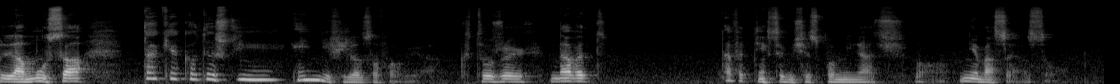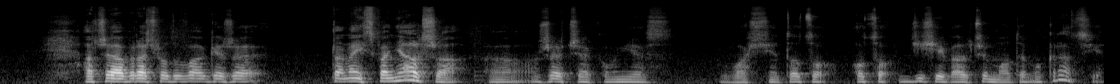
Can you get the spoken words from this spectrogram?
lamusa, tak jak odeszli inni filozofowie, których nawet, nawet nie chce mi się wspominać, bo nie ma sensu. A trzeba brać pod uwagę, że ta najwspanialsza e, rzecz, jaką jest właśnie to, co, o co dzisiaj walczymy, o demokrację,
